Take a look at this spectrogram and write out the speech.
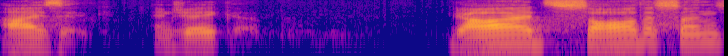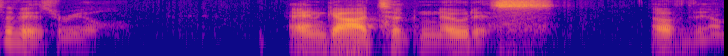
Isaac, and Jacob. God saw the sons of Israel, and God took notice of them.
